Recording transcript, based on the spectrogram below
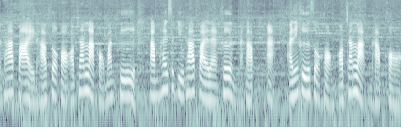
นธาตุไฟนะครับ ส่วนของออปชันหลักของมันคือทำให้สกิลธาตุไฟแรงขึ้นนะครับอะอันนี้คือส่วนของออปชันหลักนะครับของ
